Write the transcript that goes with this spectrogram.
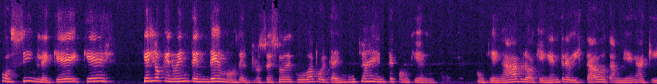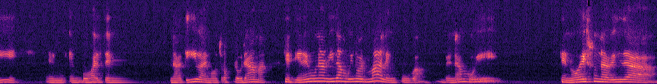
posible? ¿Qué, qué, qué es lo que no entendemos del proceso de Cuba? Porque hay mucha gente con quien, con quien hablo, a quien he entrevistado también aquí en, en Voz Alternativa, en otros programas, que tienen una vida muy normal en Cuba, ¿verdad? Muy, que no es una vida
